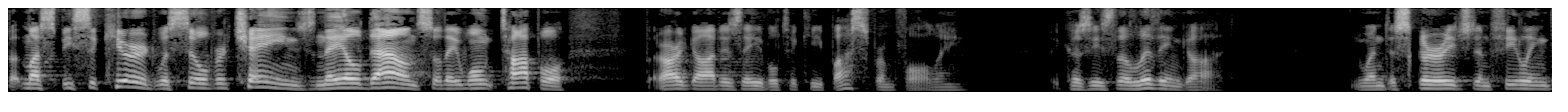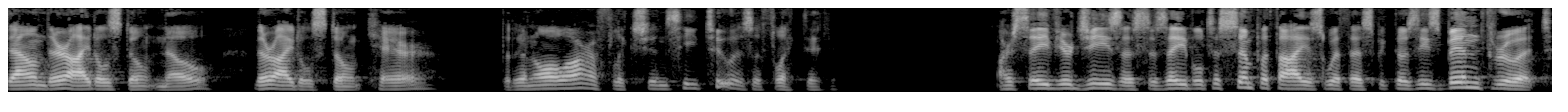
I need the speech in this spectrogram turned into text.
but must be secured with silver chains, nailed down so they won't topple. But our God is able to keep us from falling because He's the living God. When discouraged and feeling down, their idols don't know, their idols don't care. But in all our afflictions, He too is afflicted. Our Savior Jesus is able to sympathize with us because He's been through it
